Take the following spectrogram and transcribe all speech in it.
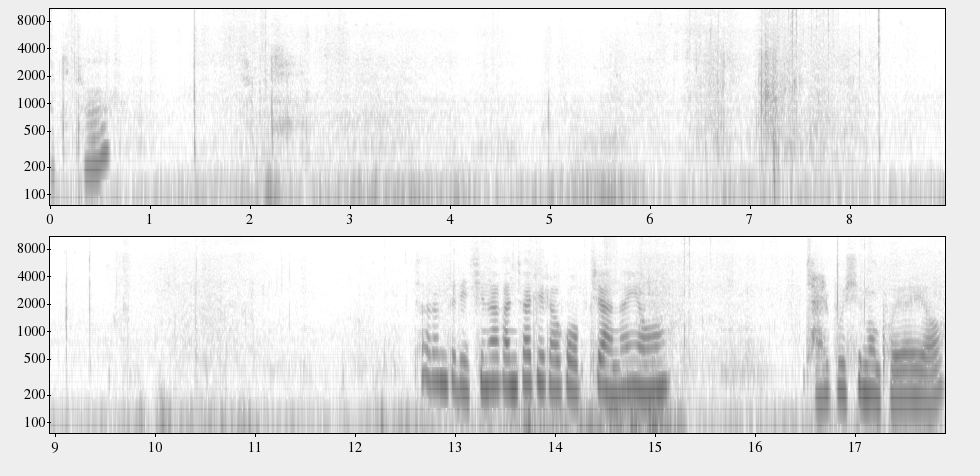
여기도 이렇게. 사람들이 지나간 자리라고 없지 않아요. 잘 보시면 보여요.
